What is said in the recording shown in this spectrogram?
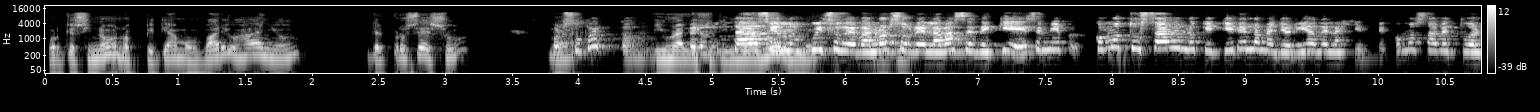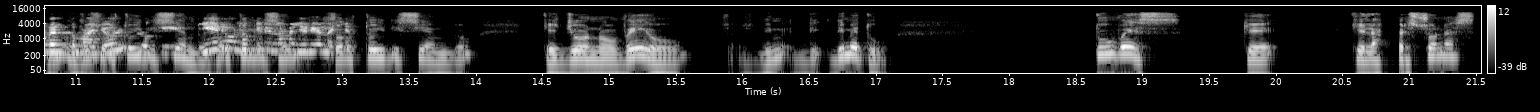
porque si no nos piteamos varios años del proceso. Por ¿ya? supuesto. Y una Pero tú estás haciendo un juicio de valor sobre la base de qué? Ese es mi... ¿Cómo tú sabes lo que quiere la mayoría de la gente? ¿Cómo sabes tú, Alberto no, Mayor, estoy lo diciendo, que quiere o no quiere diciendo, la mayoría de la solo gente? estoy diciendo que yo no veo, dime, dime tú, tú ves que, que las personas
